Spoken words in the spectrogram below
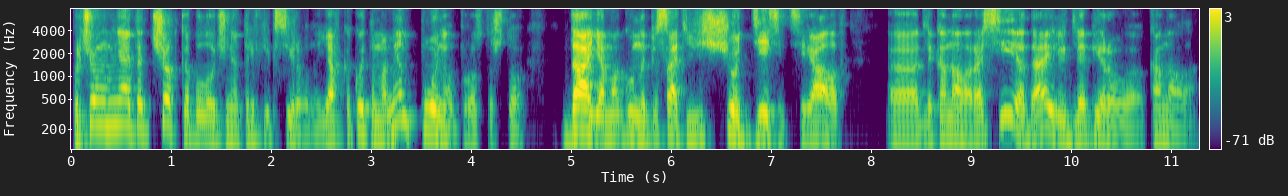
причем у меня это четко было очень отрефлексировано. Я в какой-то момент понял просто, что да, я могу написать еще 10 сериалов Э, для канала Россия, да, или для Первого канала,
